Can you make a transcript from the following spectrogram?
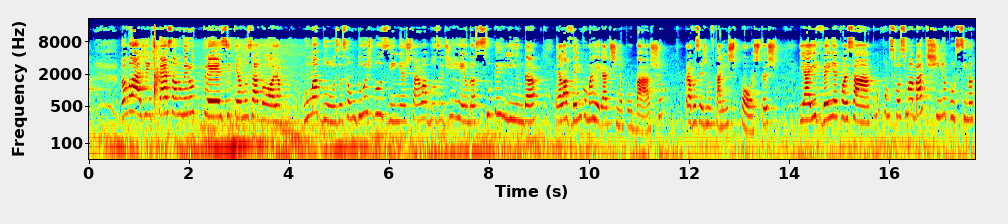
Vamos lá, gente. Peça número 13. Temos agora uma blusa. São duas blusinhas, tá? É uma blusa de renda super linda. Ela vem com uma regatinha por baixo, para vocês não ficarem expostas. E aí vem com essa, como, como se fosse uma batinha por cima,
